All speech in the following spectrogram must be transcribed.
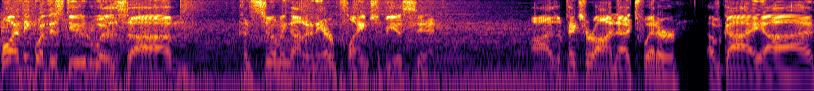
Well, I think what this dude was um, consuming on an airplane should be a sin. Uh, there's a picture on uh, Twitter of a guy uh,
